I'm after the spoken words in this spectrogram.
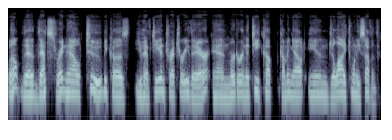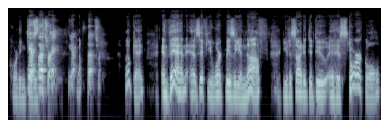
Well, the, that's right now two because you have Tea and Treachery there and Murder in a Teacup coming out in July 27th, according to. Yes, that's right. Yeah, that's right. Okay. And then, as if you weren't busy enough, you decided to do a historical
